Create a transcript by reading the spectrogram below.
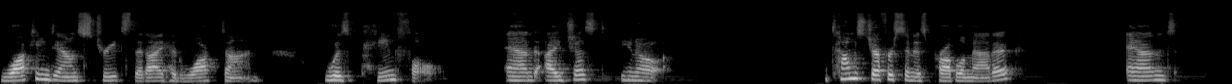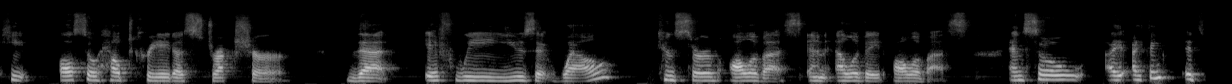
walking down streets that I had walked on was painful. And I just, you know, Thomas Jefferson is problematic. And he also helped create a structure that if we use it well, can serve all of us and elevate all of us. And so I, I, think it's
